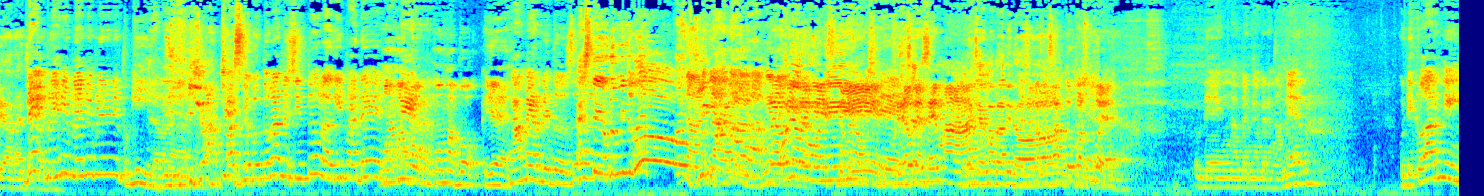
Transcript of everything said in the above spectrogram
iya rajin. Dek beli ini beli ini beli ini pergi lah. Iya, anjing. Pas kebetulan di situ lagi pada mau ngamer. mabok mau mabok iya Ngamer gitu. SD udah gitu. Nah, iya, iya. Oh, ini reuni. SD. Udah SMA. SMA berarti dong. SMA kelas satu, kelas dua ya? Udah ngamer ngamer ngamer. Udah kelar nih.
